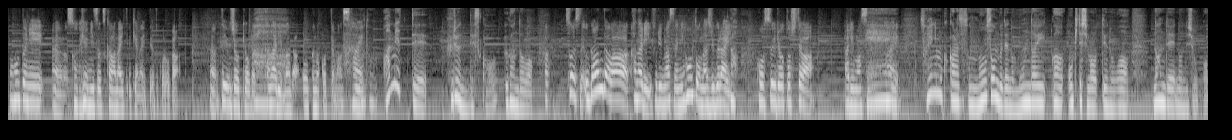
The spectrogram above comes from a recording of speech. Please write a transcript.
本当に、うん、そういう水を使わないといけないっていうところが、うん、っていう状況がかなりまだ多く残ってます。はい、雨って降るんですか？ウガンダは。そうですね。ウガンダはかなり降りますね。日本と同じぐらい降水量としてはありますね。はい、それにもかかわらずその農村部での問題が起きてしまうっていうのはなんでなんでしょうか？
